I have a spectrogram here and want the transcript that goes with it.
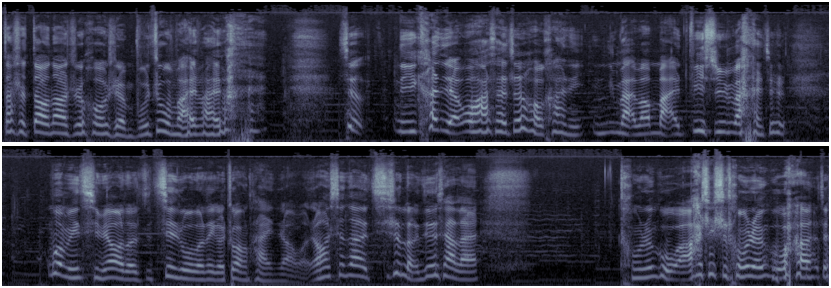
但是到那之后，忍不住买买买，就你一看见，哇塞，真好看，你你买吧，买必须买，就是莫名其妙的就进入了那个状态，你知道吗？然后现在其实冷静下来，同人股啊，这是同人股啊，就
